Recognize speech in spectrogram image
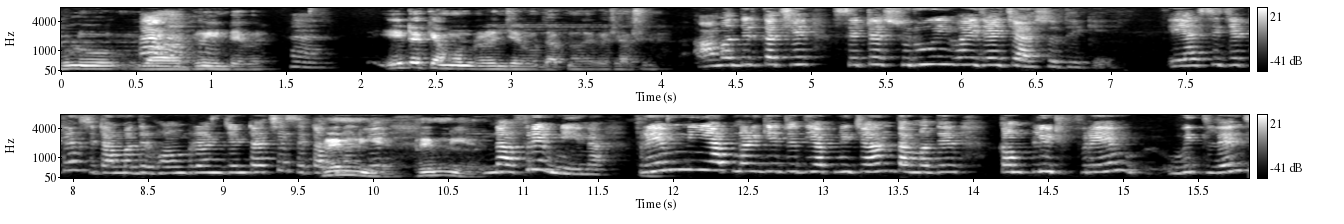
ব্লু বা হ্যাঁ, হ্যাঁ, গ্রিন টাইপের এটা কেমন রেঞ্জের মধ্যে আপনাদের কাছে আসে? আমাদের কাছে সেটা শুরুই হয়ে যায় চারশো থেকে। এআরসি যেটা সেটা আমাদের হোম ব্র্যান্ড যেটা আছে সেটা ফ্রেম আপনাকে নিয়ে ফ্রেম নিয়ে? না ফ্রেম নিয়ে না। ফ্রেম নিয়ে আপনার গিয়ে যদি আপনি চান তা আমাদের কমপ্লিট ফ্রেম উইথ লেন্স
